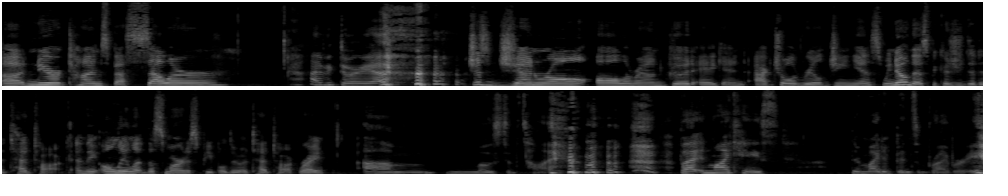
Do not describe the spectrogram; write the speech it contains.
uh, New York Times bestseller, Hi, Victoria. just general all around good egg and actual real genius. We know this because you did a TED Talk, and they only let the smartest people do a TED Talk, right? um, most of the time. but in my case, there might have been some bribery.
